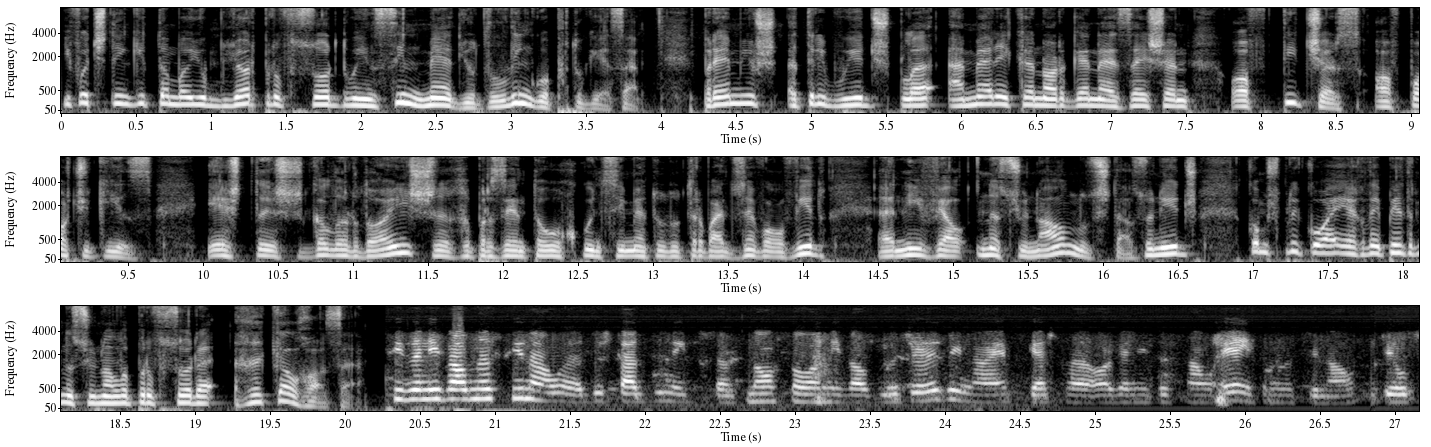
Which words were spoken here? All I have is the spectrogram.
e foi distinguido também o melhor professor do ensino médio de língua portuguesa. Prémios atribuídos pela American Organization of Teachers of Portuguese. Estes galardões representam o reconhecimento do trabalho desenvolvido a nível nacional nos Estados Unidos, como explicou à RDP Internacional a professora Raquel Rosa sido a nível nacional dos Estados Unidos, portanto, não só a nível de New Jersey, não é? Porque esta organização é internacional. Eles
